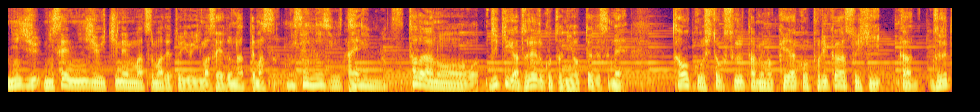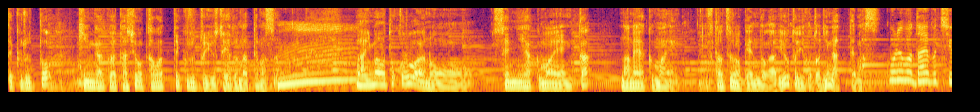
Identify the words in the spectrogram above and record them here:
2021年末までという今制度になってます。2021年末、はい、ただあの時期がずれることによってですね家屋を取得するための契約を取り交わす日がずれてくると金額が多少変わってくるという制度になってます。まあ今のところはあの1200万円か700万円2つの限度があるよということになってます。これはだいぶ違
